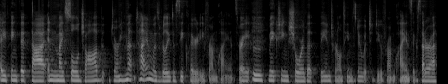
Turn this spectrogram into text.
I think that that, and my sole job during that time was really to seek clarity from clients, right? Mm. Making sure that the internal teams knew what to do from clients, et cetera.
